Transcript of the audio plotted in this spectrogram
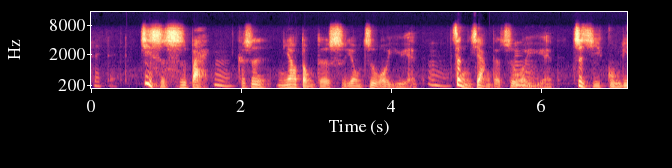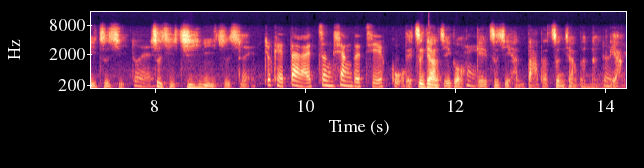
对对对。即使失败，嗯，可是你要懂得使用自我语言，嗯，正向的自我语言，嗯、自己鼓励自己，对，自己激励自己，对，就可以带来正向的结果。对，正向的结果给自己很大的正向的能量。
